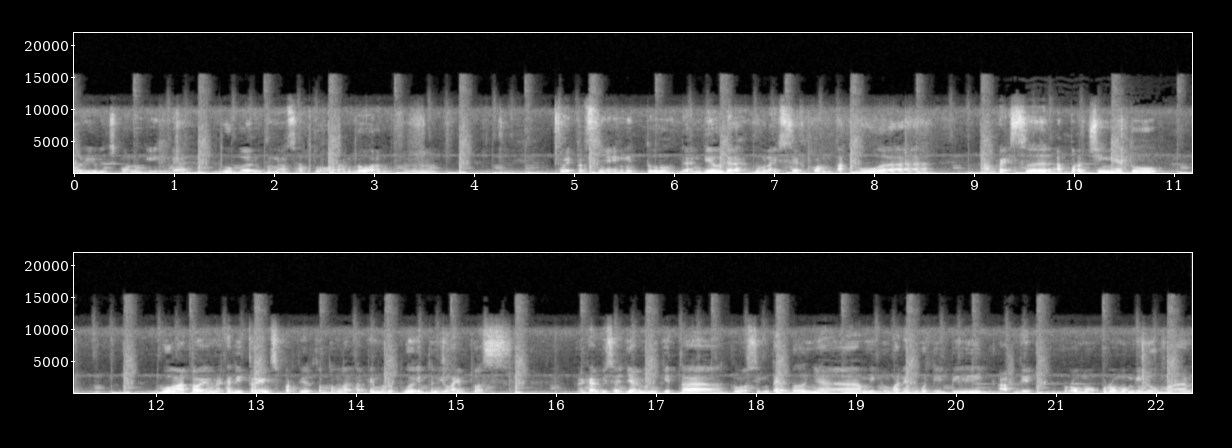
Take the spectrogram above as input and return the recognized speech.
Holy Wings Pondok Indah, gue baru kenal satu orang doang, hmm. waitersnya yang itu, dan dia udah mulai save kontak gue, sampai se approachingnya tuh gue nggak tahu ya mereka di train seperti itu atau enggak tapi menurut gue itu nilai plus. Mereka bisa jamin kita closing table-nya minuman yang mau dipilih update promo-promo minuman.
